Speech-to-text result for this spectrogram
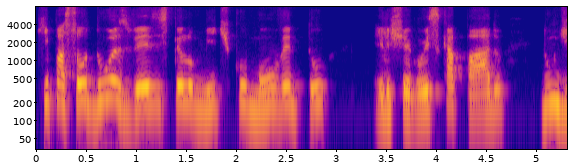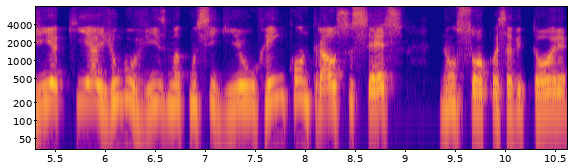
que passou duas vezes pelo mítico Mont Ventoux. Ele chegou escapado num dia que a Jumbo Visma conseguiu reencontrar o sucesso, não só com essa vitória,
